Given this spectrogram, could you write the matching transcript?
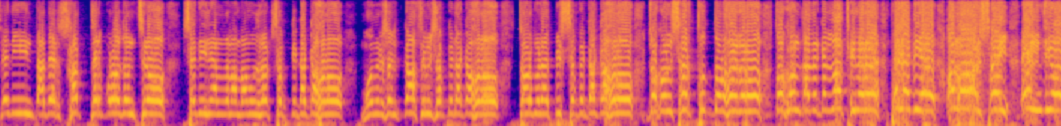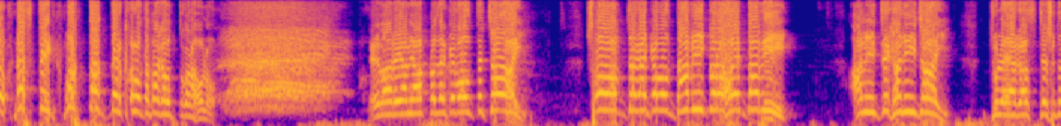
যেদিন তাদের স্বার্থের প্রয়োজন ছিল, সেদিন আল্লামা মাহমুদ হক সাহেবকে ডাকা হলো, মনির হোসেন কাসিমি সাহেবকে ডাকা হলো, চরমনায় পিস সাহেবকে ডাকা হলো। যখন স্বার্থোদ্ধার হয়ে গেল, তখন তাদেরকে লাথি মেরে ফেলে দিয়ে আবার সেই এনজিও নাস্তিক মোরতাদদের ক্ষমতা পাকাভুক্ত করা হলো। এবারে আমি আপনাদেরকে বলতে চাই, সব জায়গায় কেবল দাবি করা হয় দাবি। আমি যেখানেই যাই, জুলাই আগস্টে শুধু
